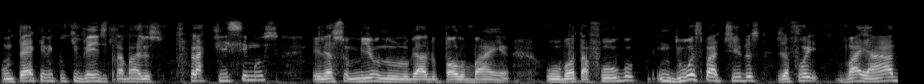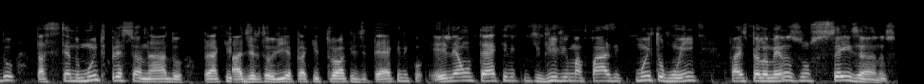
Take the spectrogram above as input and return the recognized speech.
um técnico que vem de trabalhos fraquíssimos. Ele assumiu no lugar do Paulo Baia o Botafogo em duas partidas já foi vaiado, está sendo muito pressionado para que a diretoria para que troque de técnico. Ele é um técnico que vive uma fase muito ruim faz pelo menos uns seis anos.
